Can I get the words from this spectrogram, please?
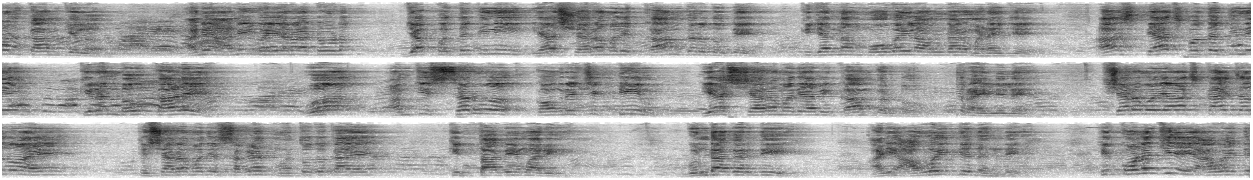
पण काम केलं. आणि अनिल भैया राठोड ज्या पद्धतीने या शहरामध्ये काम करत होते की ज्यांना मोबाईल आमदार म्हणायचे. आज त्याच पद्धतीने किरण भाऊ काळे व आमची सर्व काँग्रेसची टीम या शहरामध्ये आम्ही काम करतो राहिलेले. आहे शहरामध्ये आज काय चालू आहे? तर शहरामध्ये सगळ्यात महत्वाचं काय आहे? की ताबेमारी गुंडागर्दी आणि अवैध धंदे हे कोणाचे आहे? अवैध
